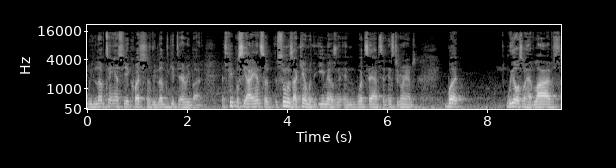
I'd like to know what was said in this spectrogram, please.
we love to answer your questions. We love to get to everybody. As people see, I answer as soon as I can with the emails and, and WhatsApps and Instagrams. But we also have lives.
